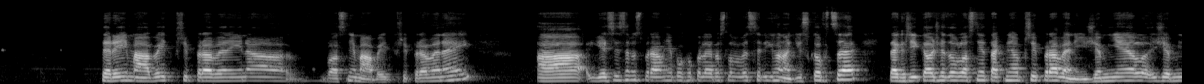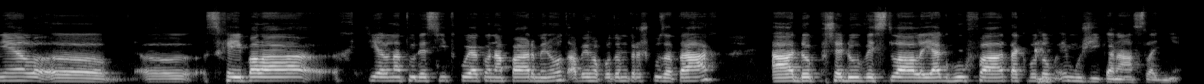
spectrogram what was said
který má být připravený na, vlastně má být připravený, a jestli jsem správně pochopil Jaroslava Veselýho na tiskovce, tak říkal, že to vlastně tak měl připravený, že měl, že měl uh, schejbala, chtěl na tu desítku jako na pár minut, aby ho potom trošku zatáhl a dopředu vyslal jak Hufa, tak potom i Mužíka následně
